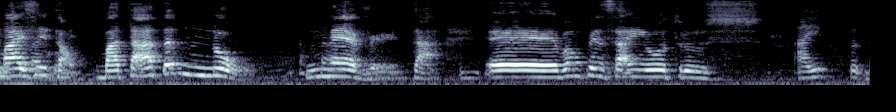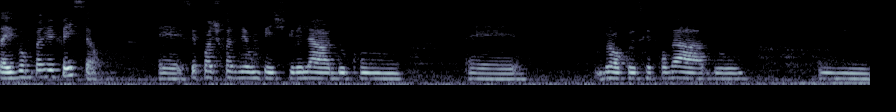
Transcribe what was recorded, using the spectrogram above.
Mas então, comer. batata no. Never, tá. É, vamos pensar em outros. Aí daí vamos pra refeição. É, você pode fazer um peixe grelhado com é, brócolis refogado e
